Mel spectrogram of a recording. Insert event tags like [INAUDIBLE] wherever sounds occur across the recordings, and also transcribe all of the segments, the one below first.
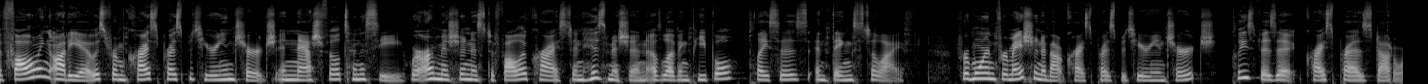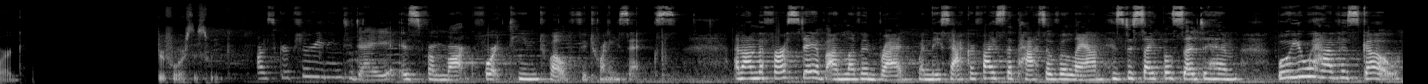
The following audio is from Christ Presbyterian Church in Nashville, Tennessee, where our mission is to follow Christ in his mission of loving people, places, and things to life. For more information about Christ Presbyterian Church, please visit christpres.org. For us this week. Our scripture reading today is from Mark 14 12 through 26. And on the first day of unleavened bread, when they sacrificed the Passover lamb, his disciples said to him, Will you have us go?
